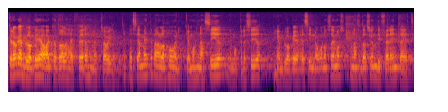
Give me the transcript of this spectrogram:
Creo que el bloqueo abarca todas las esferas de nuestra vida, especialmente para los jóvenes que hemos nacido y hemos crecido en el bloqueo, es decir, no conocemos una situación diferente a esta.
